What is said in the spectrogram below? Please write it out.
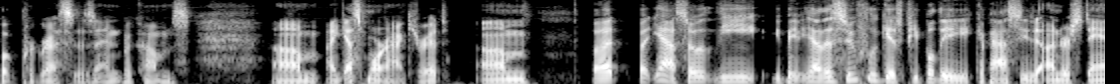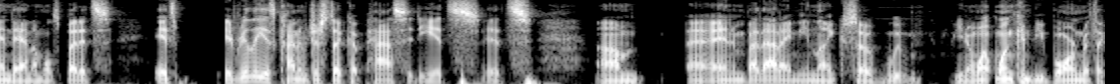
book progresses and becomes, um, I guess, more accurate. Um, but but yeah, so the yeah the zoo flu gives people the capacity to understand animals, but it's it's it really is kind of just a capacity. It's it's um, and by that I mean like so we, you know one, one can be born with a,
